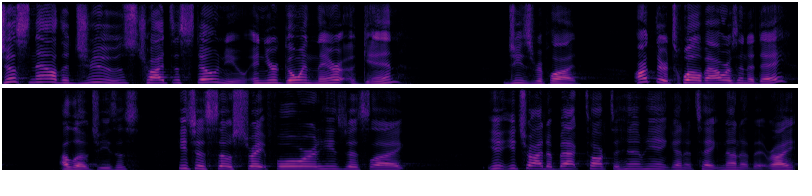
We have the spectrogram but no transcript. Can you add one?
just now the Jews tried to stone you, and you're going there again? Jesus replied, Aren't there 12 hours in a day? I love Jesus. He's just so straightforward. He's just like, you, you try to back talk to him, he ain't going to take none of it, right?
